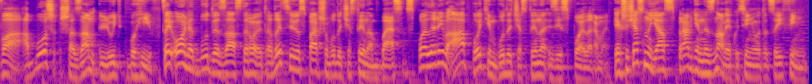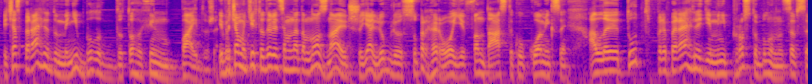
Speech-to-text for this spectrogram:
2 або ж Шазам Людь богів. Цей огляд буде за старою традицією. Спершу буде частина без спойлерів, а потім буде частина зі спойлерами. Якщо чесно, я справді не знав, як оцінювати цей фільм. Під час перегляду мені було до того фільму байдуже. І причому ті, хто дивиться мене давно, знають, що я люблю супергероїв, фантастику, комікси. Але тут при перегляді мені просто було на це все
